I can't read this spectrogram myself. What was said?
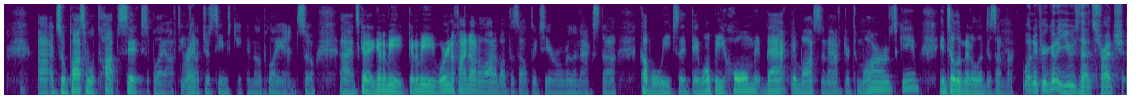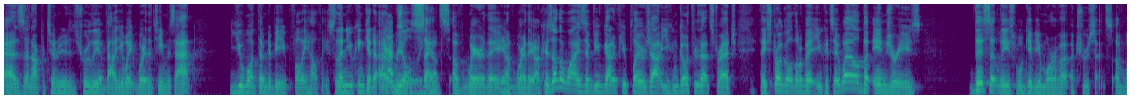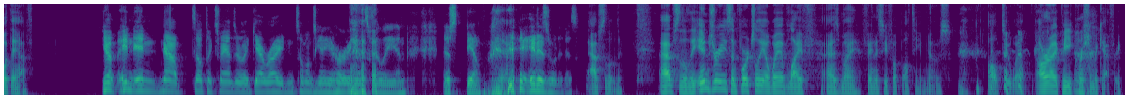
Uh, so possible top six playoff teams, Right. not just teams getting into the play in. So uh, it's gonna gonna be gonna be we're gonna find out a lot about the Celtics here over the next uh, couple weeks. That they won't be home back in Boston after tomorrow's game until the middle of December. Well, and if you're going to use that stretch as an opportunity to truly evaluate where the team is at, you want them to be fully healthy. So then you can get a, a real Absolutely, yep. sense of where they Yep. of where they are. Because otherwise, if you've got a few players out, you can go through that stretch. If they struggle a little bit, you could say, well, but injuries. This at least will give you more of a, a true sense of what they have. Yep, and and now Celtics fans are like, yeah, right, and someone's gonna get hurt against Philly, and just you know, Yeah. it is what it is. Absolutely. Absolutely. Injuries, unfortunately, a way of life, as my fantasy football team knows all too well. RIP Christian McCaffrey.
